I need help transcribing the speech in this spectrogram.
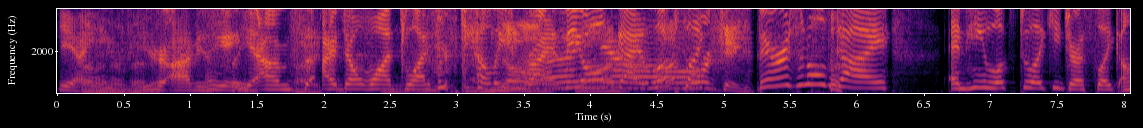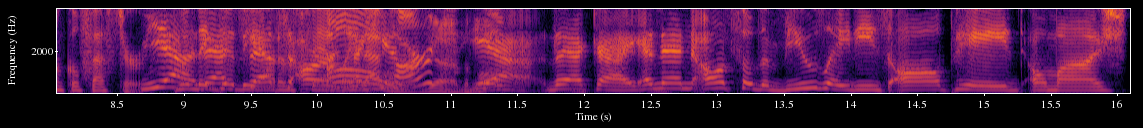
Yeah, I don't know you, who that you're is. obviously. Yeah, I'm. So, I don't watch Live with Kelly and Ryan. The I old guy looks I'm like working. there is an old guy, and he looked like he dressed like Uncle Fester. Yeah, when they that's- did the that's Addams Art. Family. I That's can't- art. Yeah, the Yeah, that guy. And then also the View ladies all paid homage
